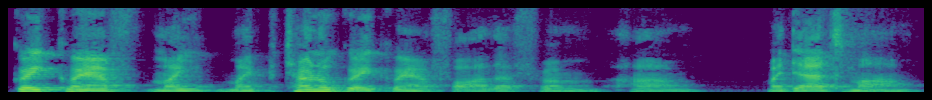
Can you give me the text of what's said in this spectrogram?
great grand my my paternal great grandfather from um, my dad's mom,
